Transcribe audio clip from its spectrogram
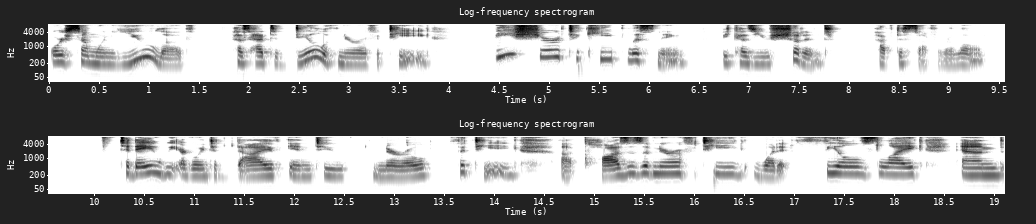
or someone you love has had to deal with neurofatigue, be sure to keep listening because you shouldn't have to suffer alone. Today, we are going to dive into neurofatigue, uh, causes of neurofatigue, what it feels like, and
